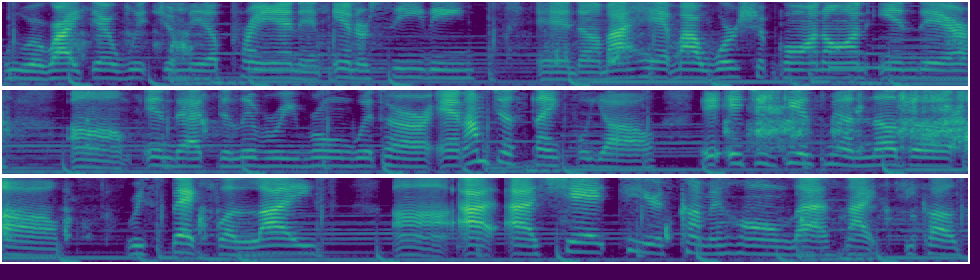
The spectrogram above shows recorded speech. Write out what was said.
we were right there with jamil praying and interceding. And um, i had my worship going on in there um, in that delivery room with her. And i'm just thankful y'all. It, it just gives me another um, respect for life. Uh, I I shed tears coming home last night because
